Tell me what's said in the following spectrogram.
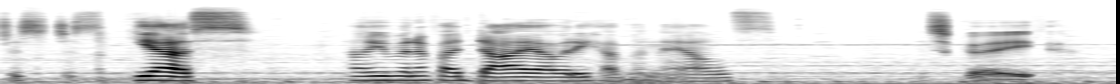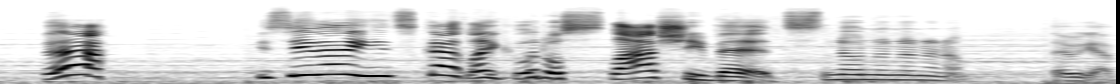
Just, just, yes. Now even if I die, I already have the nails. It's great. Ah! You see that? He's got like little slashy bits. No, no, no, no, no. There we go.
